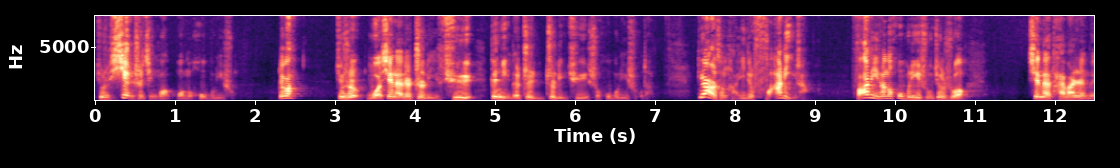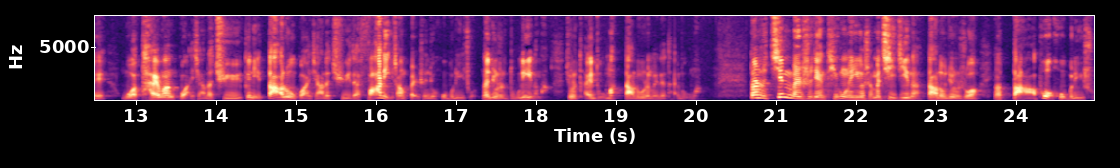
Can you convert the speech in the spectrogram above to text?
就是现实情况我们互不隶属，对吧？就是我现在的治理区域跟你的治治理区域是互不隶属的。第二层含义就是法理上，法理上的互不隶属就是说，现在台湾认为，我台湾管辖的区域跟你大陆管辖的区域在法理上本身就互不隶属，那就是独立了嘛，就是台独嘛，大陆认为的台独嘛。但是金门事件提供了一个什么契机呢？大陆就是说要打破互不隶属。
